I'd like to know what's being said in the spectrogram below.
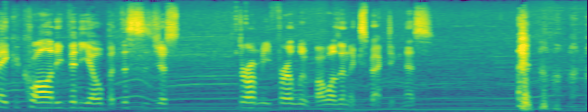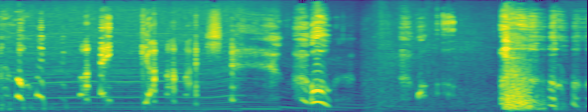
make a quality video, but this is just throwing me for a loop. I wasn't expecting this. oh my gosh! Oh!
